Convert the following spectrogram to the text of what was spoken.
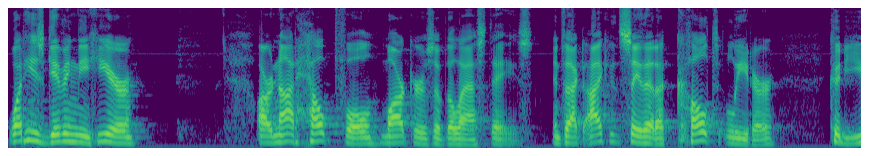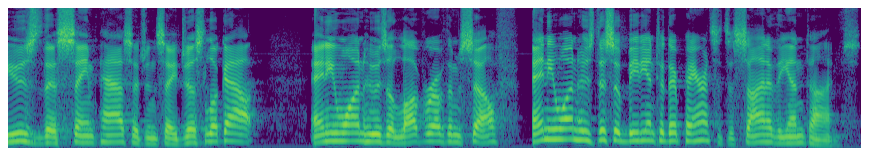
what he's giving me here are not helpful markers of the last days. In fact, I could say that a cult leader could use this same passage and say, just look out. Anyone who's a lover of themselves, anyone who's disobedient to their parents, it's a sign of the end times.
